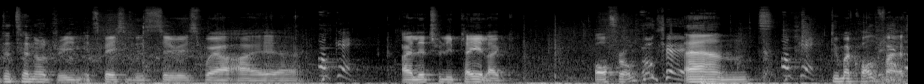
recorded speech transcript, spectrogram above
the 10-0 Dream, it's basically a series where I uh, Okay. I literally play like off-road Okay. and Okay. do my qualifiers.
